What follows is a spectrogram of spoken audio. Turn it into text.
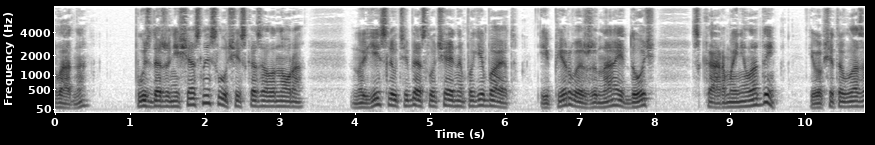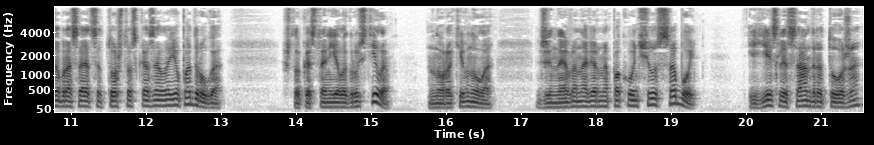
«Ладно, пусть даже несчастный случай», — сказала Нора, — «но если у тебя случайно погибают и первая жена, и дочь, с кармой не лады, и вообще-то в глаза бросается то, что сказала ее подруга». Что Кастаньела грустила? Нора кивнула. Джиневра, наверное, покончила с собой. И если Сандра тоже,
